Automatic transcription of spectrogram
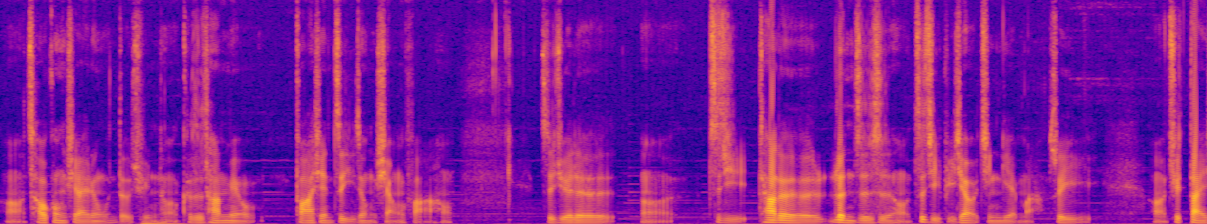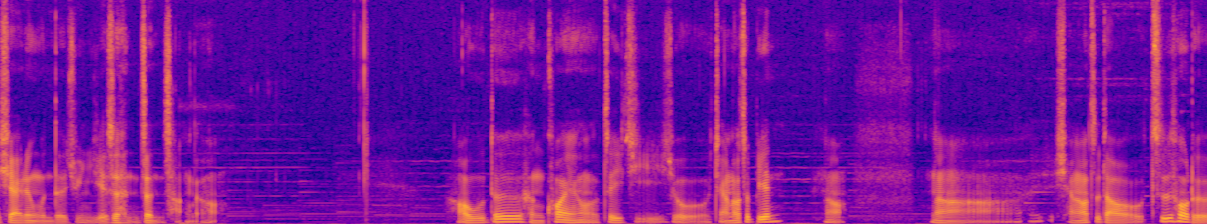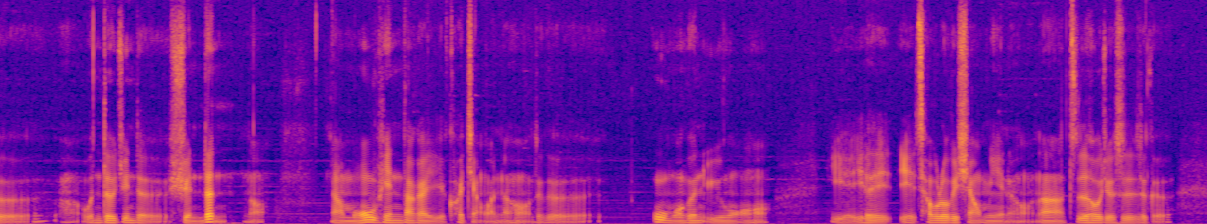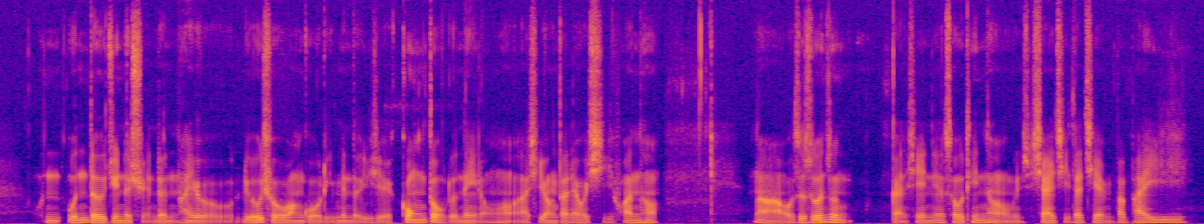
啊操控下一任文德军哦，可是他没有发现自己这种想法哈，只觉得呃自己他的认知是哦自己比较有经验嘛，所以啊去带下一任文德军也是很正常的哈。好的，很快哈，这一集就讲到这边啊。那想要知道之后的啊文德军的选任啊，那魔物篇大概也快讲完了哈。这个雾魔跟鱼魔哈，也也也差不多被消灭了哦。那之后就是这个文文德军的选任，还有琉球王国里面的一些宫斗的内容哦。那希望大家会喜欢哈。那我是孙顺。感谢您的收听，那我们下一期再见，拜拜。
